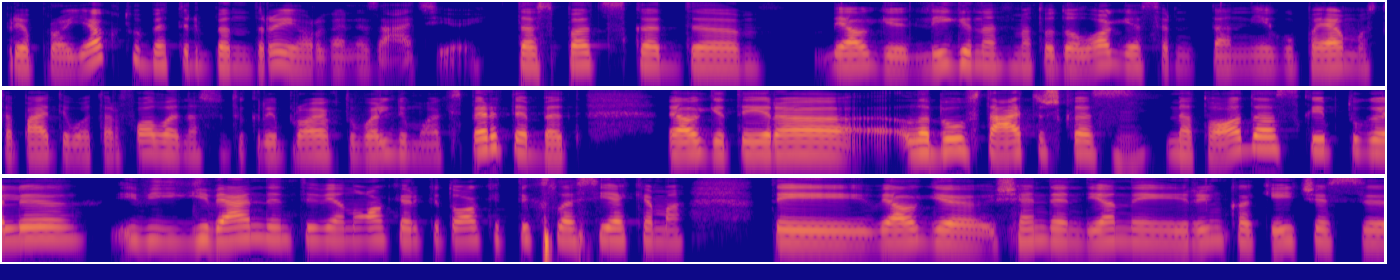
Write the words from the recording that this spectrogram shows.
prie projektų, bet ir bendrai organizacijoje. Tas pats, kad e, vėlgi lyginant metodologijas ir ten, jeigu paėmus tą patį waterfallą, nesu tikrai projektų valdymo ekspertė, bet vėlgi tai yra labiau statiškas Mhm. metodas, kaip tu gali įgyvendinti vienokį ar kitokį tikslą siekiamą. Tai vėlgi šiandien dienai rinka keičiasi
